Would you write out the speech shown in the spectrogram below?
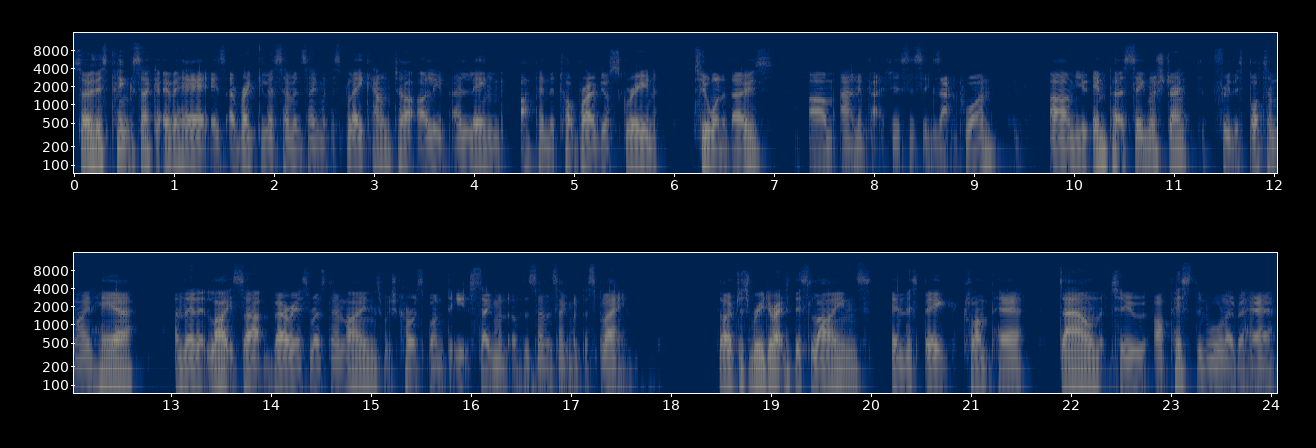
So this pink circuit over here is a regular 7 segment display counter, I'll leave a link up in the top right of your screen to one of those, um, and in fact it's this exact one. Um, you input a signal strength through this bottom line here, and then it lights up various redstone lines which correspond to each segment of the 7 segment display. So I've just redirected these lines in this big clump here down to our piston wall over here,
